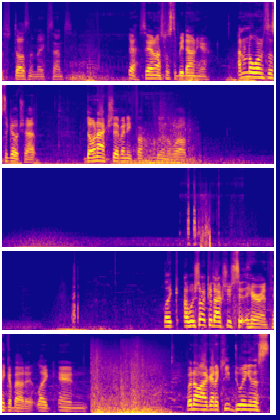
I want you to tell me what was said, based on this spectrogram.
This doesn't make sense. Yeah, see, I'm not supposed to be down here. I don't know where I'm supposed to go, chat. Don't actually have any fucking clue in the world. Like, I wish I could actually sit here and think about it, like, and... But no, I gotta keep doing this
